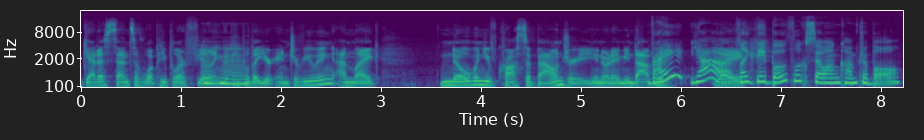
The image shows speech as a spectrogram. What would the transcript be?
get a sense of what people are feeling Mm-hmm. the people that you're interviewing and like know when you've crossed a boundary you know what i mean that would, right? Yeah, like, they both look so uncomfortable.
